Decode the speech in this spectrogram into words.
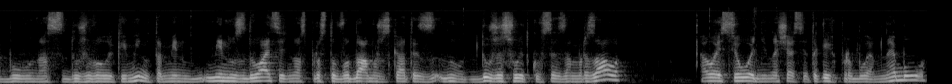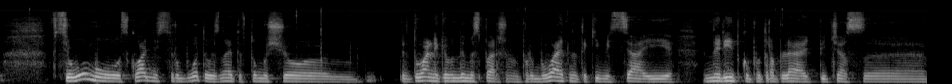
був у нас дуже великий мінус, там мінус 20, у нас просто вода, можна сказати, ну, дуже швидко все замерзало. Але сьогодні, на щастя, таких проблем не було. В цілому складність роботи, ви знаєте, в тому, що рятувальники одними з першими прибувають на такі місця і нерідко потрапляють під час е,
